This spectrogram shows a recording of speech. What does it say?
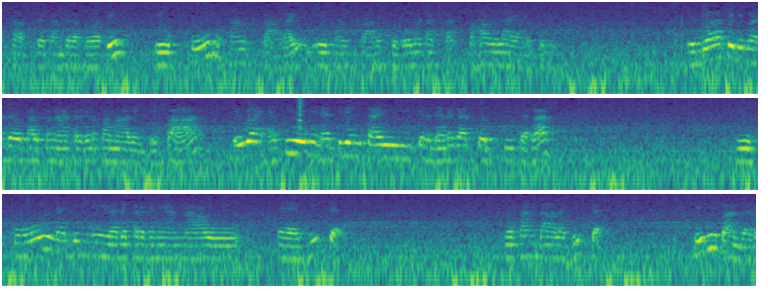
සත්ත්ව ගන්ධ රස වශයෙන් ඒ ඔක්කොම සංස්කාරයි ඒ සංස්කාර කොහොමඩක්වත් පහ වෙලා යන පුළුවන්. ඒවා පිළිබඳව කල්පනා කරගෙන පමාවෙන්න එපා. ඒවා ඇති වෙන්නේ නැති වෙන්නයි කියලා දැනගත්තොත් විතරක් මේ කෝල් නැගින් මේ වැඩ කරගෙන යනා වූ හිත නොකන්දාල හිත පිළිබඳව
